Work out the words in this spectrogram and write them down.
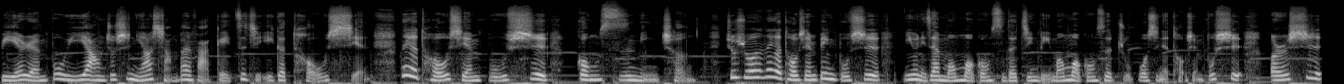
别人不一样，就是你要想办法给自己一个头衔。那个头衔不是公司名称，就说那个头衔并不是因为你在某某公司的经理、某某公司的主播是你的头衔，不是，而是。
